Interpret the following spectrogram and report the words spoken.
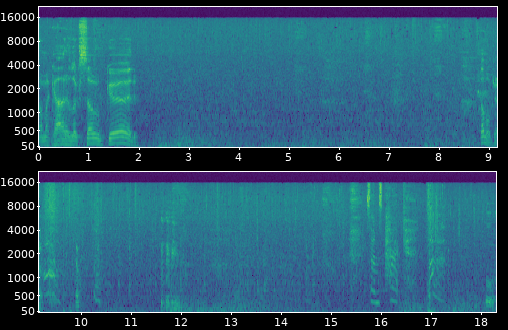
Oh my god, it looks so good. Double jump. Yep. Sam's pack. Ooh.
